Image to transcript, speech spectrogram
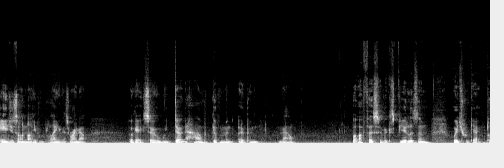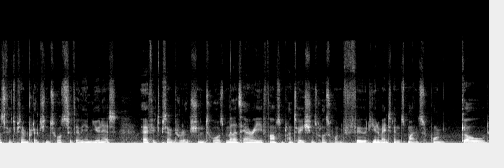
ages on not even playing this right now. Okay, so we don't have government open now. But our first civic is feudalism, which we get plus 50% production towards civilian units, 50% production towards military, farms and plantations plus 1 food, unit maintenance minus 1 gold,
